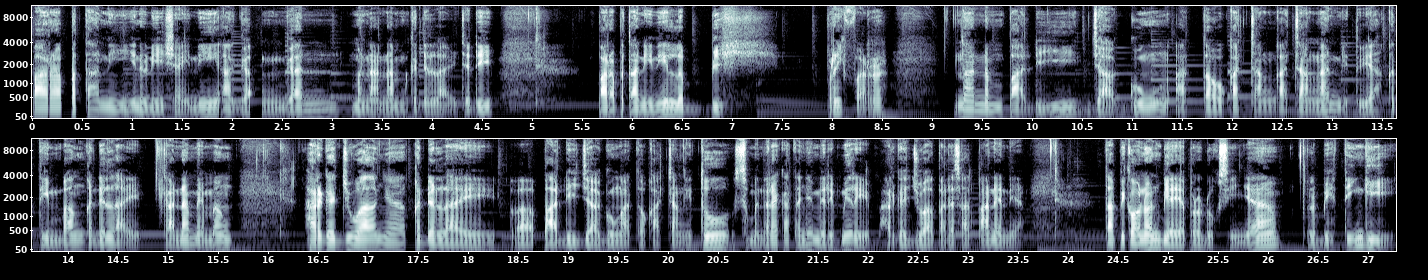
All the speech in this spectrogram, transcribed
para petani Indonesia ini agak enggan menanam kedelai. Jadi para petani ini lebih prefer nanam padi, jagung atau kacang-kacangan gitu ya ketimbang kedelai karena memang harga jualnya kedelai uh, padi, jagung atau kacang itu sebenarnya katanya mirip-mirip harga jual pada saat panen ya. Tapi konon biaya produksinya lebih tinggi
